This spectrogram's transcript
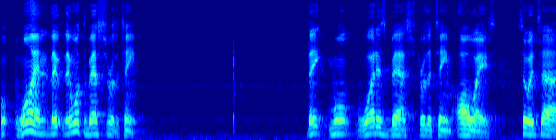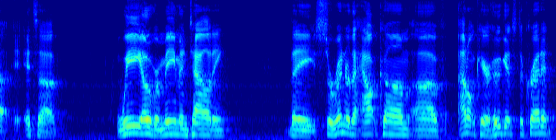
Well, one, they, they want the best for the team. They want what is best for the team always. So it's a it's a we over me mentality. They surrender the outcome of I don't care who gets the credit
